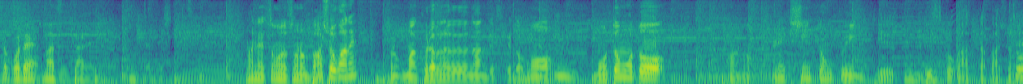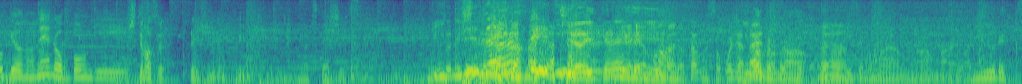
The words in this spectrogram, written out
そこでまず誰にインタビューした？んですかまあね、そのその場所がね、そのまあ、クラブなんですけどもう、ん。もともとあのレキシントンクイーンっていううん。ディスコがあった場所で、ね。東京のね六本木。知ってます？レキシントンクイーン。懐かしいですね本当に知ってないくせに知らないってないくせに僕あの多分そこじゃーないとこ今のな行ってた。えっと店の名前はニューレックス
